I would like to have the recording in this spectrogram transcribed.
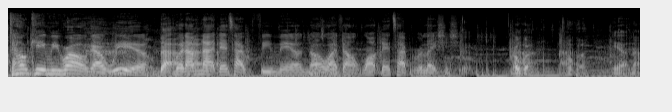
don't get me wrong. I will. Nah, but I'm not that type of female. No, I don't want that type of relationship. something. Okay, okay. Yeah, no.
